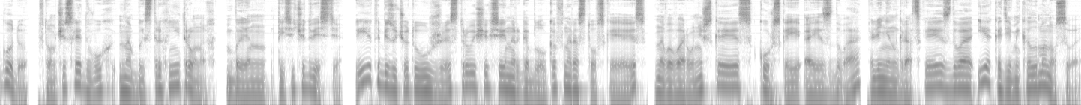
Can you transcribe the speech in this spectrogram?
году, в том числе двух на быстрых нейтронах БН-1200. И это без учета уже строящихся энергоблоков на Ростовской АЭС, Нововоронежской АЭС, Курской АЭС-2, Ленинградской АЭС-2 и Академика Ломоносова.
